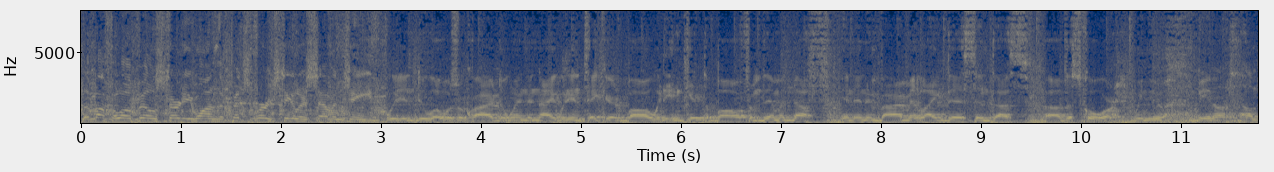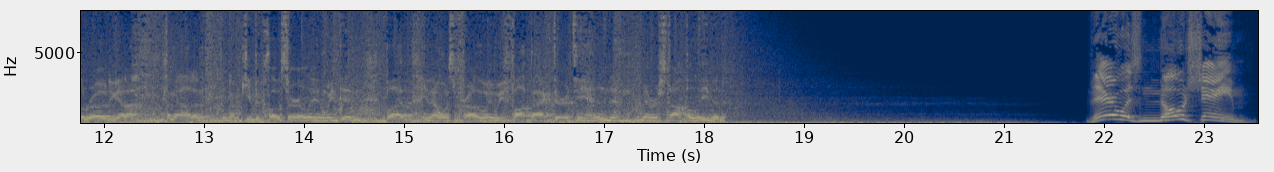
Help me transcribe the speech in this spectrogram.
The Buffalo Bills 31, the Pittsburgh Steelers 17. We didn't do what was required to win tonight. We didn't take care of the ball. We didn't get the ball from them enough in an environment like this, and thus uh, the score. We knew being on, on the road, you got to come out and you know keep it close early, and we didn't. But you know, it was probably the way we fought back there at the end and never stopped believing. There was no shame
